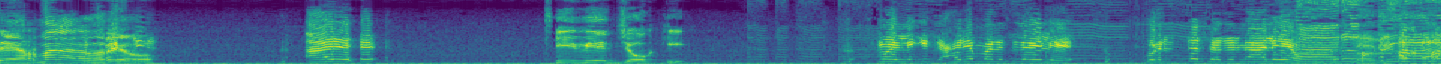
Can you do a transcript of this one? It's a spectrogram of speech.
ചെയർമാൻ ആരാന്നറിയോ? ആര്? T V a jockey. മള്ളിക്ക് കാര്യം മനസ്സിലായില്ലേ? വൃദ്ധ പഠിപ്പ്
